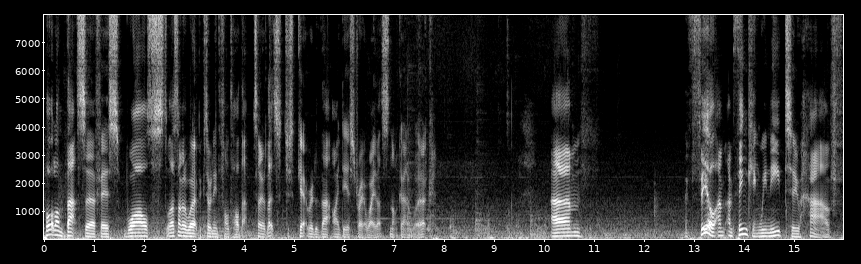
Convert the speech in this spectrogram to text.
portal on that surface, whilst... Well, that's not going to work because I would need the funnel to hold that. So let's just get rid of that idea straight away. That's not going to work. Um, I feel, I'm, I'm thinking we need to have...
